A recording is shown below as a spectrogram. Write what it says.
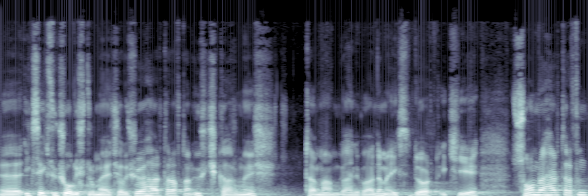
E, x eksi 3'ü oluşturmaya çalışıyor. Her taraftan 3 çıkarmış. Tamam galiba değil mi? Eksi 4, 2'yi. Sonra her tarafın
